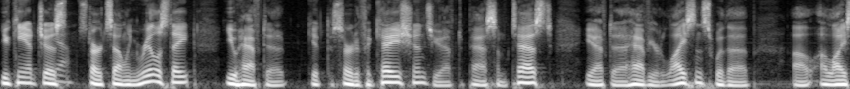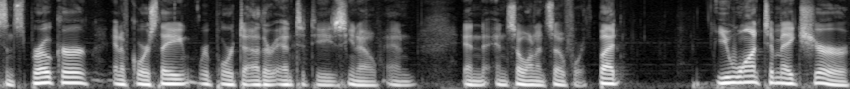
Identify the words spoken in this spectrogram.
You can't just Yeah. start selling real estate. You have to get the certifications. You have to pass some tests. You have to have your license with a a, a licensed broker, and of course they report to other entities. You know, and and and so on and so forth. But you want to make sure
